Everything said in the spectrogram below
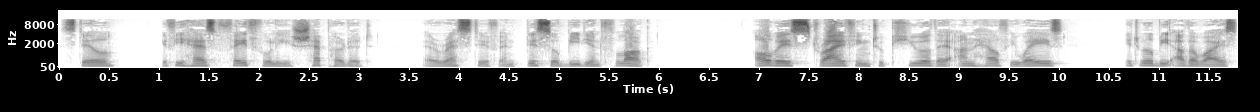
Still, if he has faithfully shepherded a restive and disobedient flock, always striving to cure their unhealthy ways, it will be otherwise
